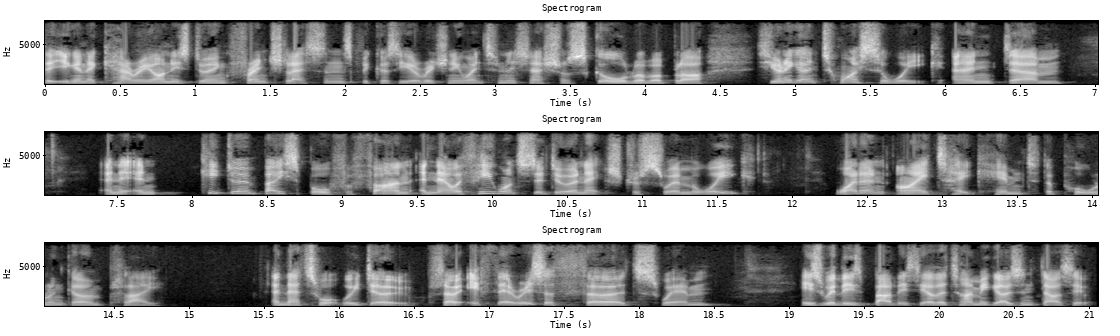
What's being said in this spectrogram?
that you're going to carry on. He's doing French lessons because he originally went to an international school. Blah blah blah. So you're only going twice a week, and um, and and keep doing baseball for fun. And now, if he wants to do an extra swim a week, why don't I take him to the pool and go and play? And that's what we do. So if there is a third swim, he's with his buddies. The other time he goes and does it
